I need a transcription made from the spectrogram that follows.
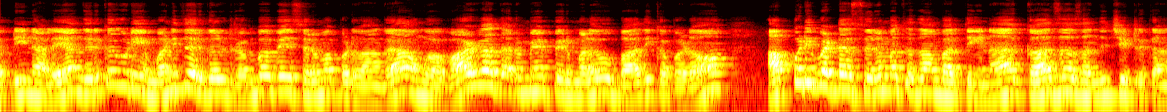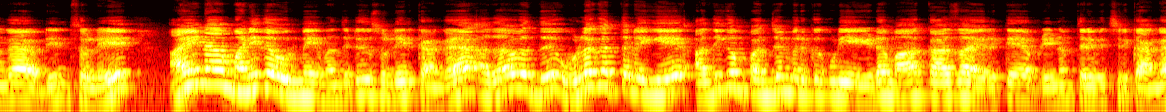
அப்படின்னாலே அங்க இருக்கக்கூடிய மனிதர்கள் ரொம்பவே சிரமப்படுவாங்க. அவங்க வாழ்வாதாரமே பெருமளவு பாதிக்கப்படும். அப்படிப்பட்ட சிரமத்தை தான் பார்த்தீங்கன்னா காசா சந்திச்சிட்டு இருக்காங்க அப்படின்னு சொல்லி ஐநா மனித உரிமை வந்துட்டு சொல்லியிருக்காங்க. அதாவது உலகத்திலேயே அதிகம் பஞ்சம் இருக்கக்கூடிய இடமா காசா இருக்கு அப்படின்னு தெரிவிச்சிருக்காங்க.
